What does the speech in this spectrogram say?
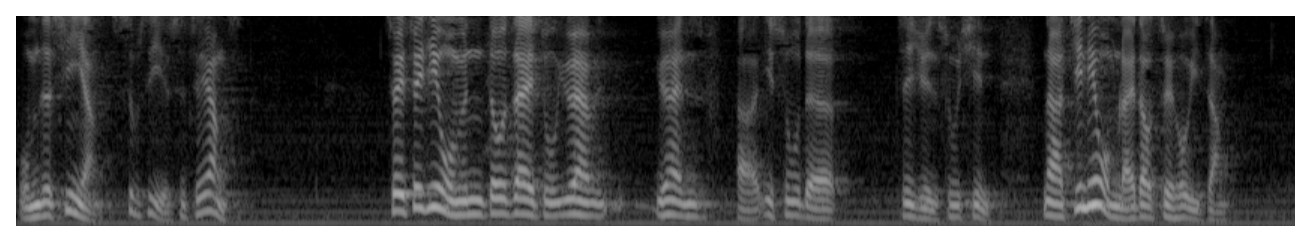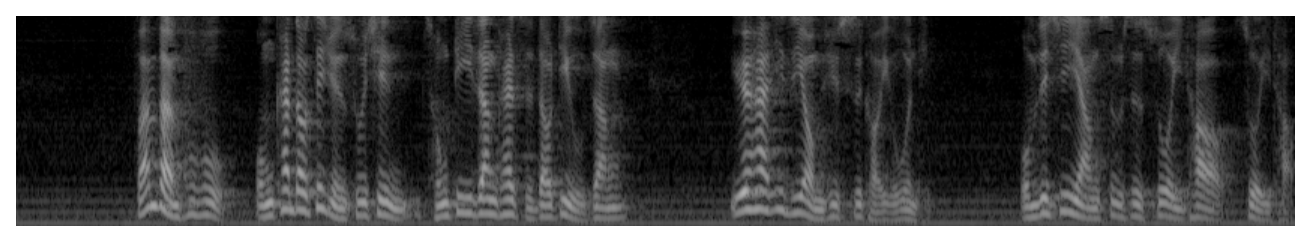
我们的信仰是不是也是这样子？所以最近我们都在读约翰。约翰呃一书的这卷书信，那今天我们来到最后一章，反反复复，我们看到这卷书信从第一章开始到第五章，约翰一直要我们去思考一个问题：我们的信仰是不是说一套做一套？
